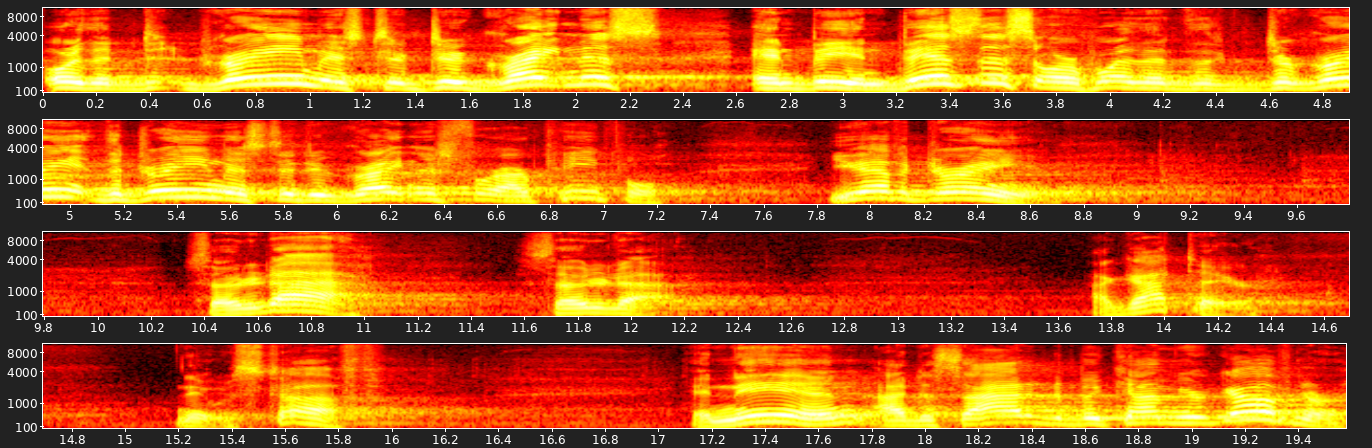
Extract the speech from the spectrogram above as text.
or the dream is to do greatness and be in business, or whether the, the dream is to do greatness for our people. You have a dream. So did I. So did I. I got there. It was tough. And then I decided to become your governor.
